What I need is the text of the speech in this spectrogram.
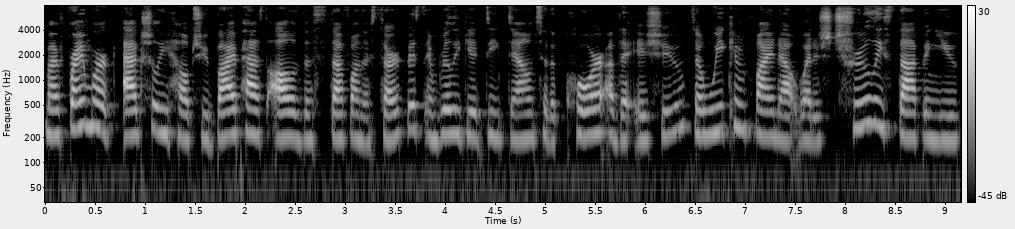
My framework actually helps you bypass all of the stuff on the surface and really get deep down to the core of the issue so we can find out what is truly stopping you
